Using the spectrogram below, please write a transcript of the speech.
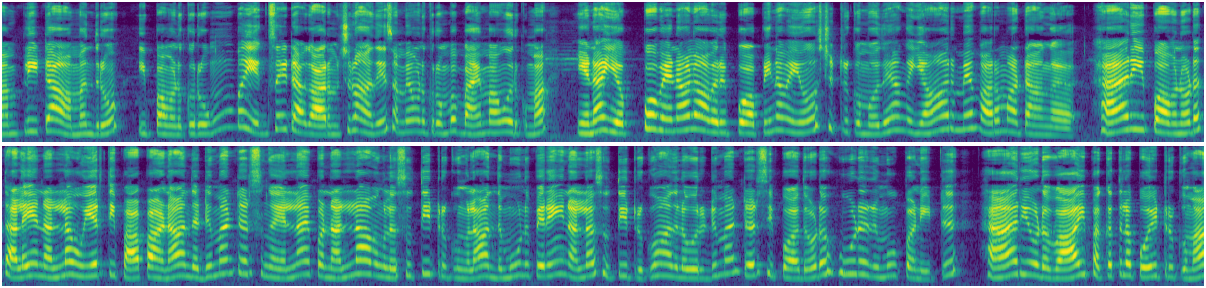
கம்ப்ளீட்டாக அமர்ந்துடும் இப்போ அவனுக்கு ரொம்ப எக்ஸைட் ஆக ஆரம்பிச்சிடும் அதே சமயம் அவனுக்கு ரொம்ப பயமாகவும் இருக்குமா. ஏன்னா எப்போ வேணாலும் அவர் இப்போ அப்படின்னு அவன் யோசிச்சுட்டு இருக்கும்போதே அங்கே யாருமே வரமாட்டாங்க. ஹாரி இப்போ அவனோட தலையை நல்லா உயர்த்தி பார்ப்பானா? அந்த டிமெண்டர்ஸுங்க எல்லாம் இப்போ நல்லா அவங்கள சுற்றிட்டு இருக்குங்களா? அந்த மூணு பேரையும் நல்லா சுற்றிட்டு இருக்கும். அதில் ஒரு டிமெண்டர்ஸ் இப்போ அதோட ஹூடை ரிமூவ் பண்ணிட்டு ஹாரியோட வாய் பக்கத்தில் போயிட்டு இருக்குமா?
